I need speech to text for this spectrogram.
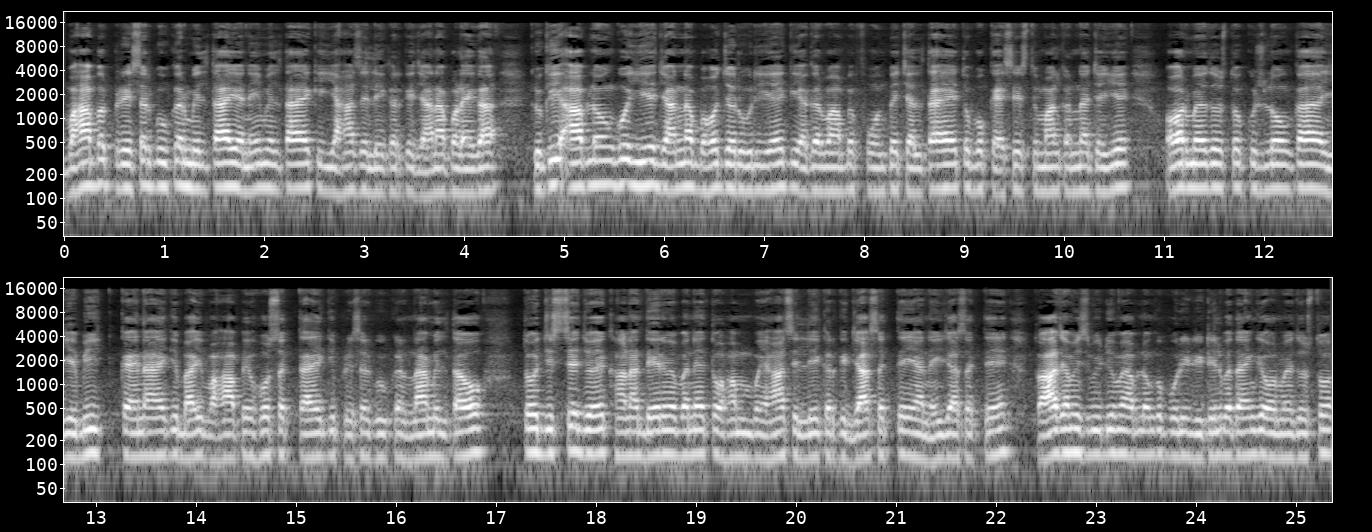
वहाँ पर प्रेशर कुकर मिलता है या नहीं मिलता है कि यहाँ से लेकर के जाना पड़ेगा? क्योंकि आप लोगों को ये जानना बहुत ज़रूरी है कि अगर वहाँ पे फ़ोन पे चलता है तो वो कैसे इस्तेमाल करना चाहिए? और मेरे दोस्तों, कुछ लोगों का ये भी कहना है कि भाई वहाँ पे हो सकता है कि प्रेशर कुकर ना मिलता हो। तो जिससे जो है खाना देर में बने तो हम यहाँ से ले करके जा सकते हैं या नहीं जा सकते हैं। तो आज हम इस वीडियो में आप लोगों को पूरी डिटेल बताएँगे और मेरे दोस्तों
